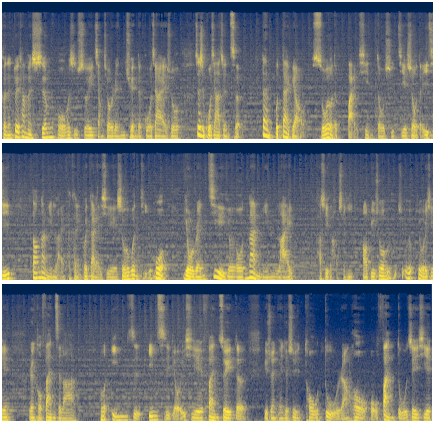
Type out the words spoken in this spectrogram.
可能对他们生活或是所以讲求人权的国家来说，这是国家政策，但不代表所有的百姓都是接受的。以及当难民来，他可能会带来一些社会问题，或有人借由难民来，他是一个好生意。好，比如说就就有一些人口贩子啦，或因此因此有一些犯罪的，比如说可能就是偷渡，然后贩毒这些，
